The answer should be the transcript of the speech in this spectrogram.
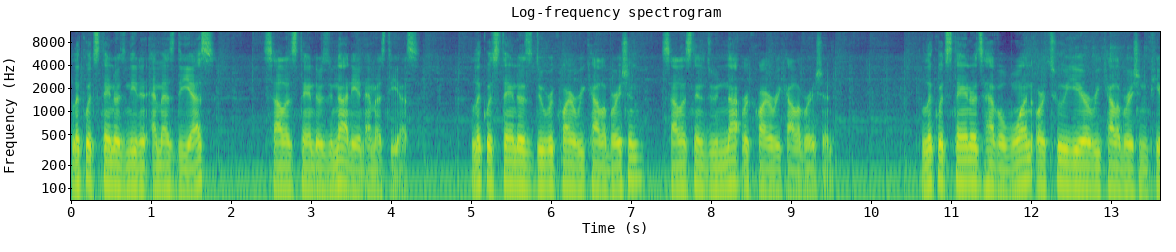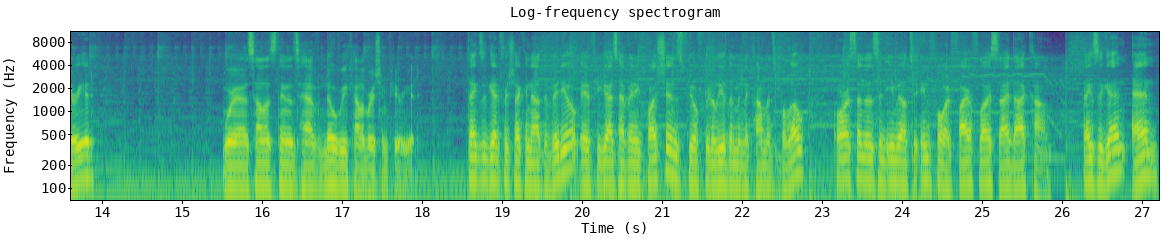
Liquid standards need an MSDS. Solid standards do not need an MSDS. Liquid standards do require recalibration. Solid standards do not require recalibration. Liquid standards have a one or two year recalibration period, whereas solid standards have no recalibration period. Thanks again for checking out the video. If you guys have any questions, feel free to leave them in the comments below or send us an email to info at fireflysci.com. Thanks again, and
